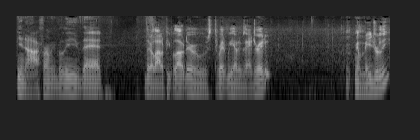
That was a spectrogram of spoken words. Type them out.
you know, I firmly believe that there are a lot of people out there whose threat we have exaggerated. You know, majorly.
